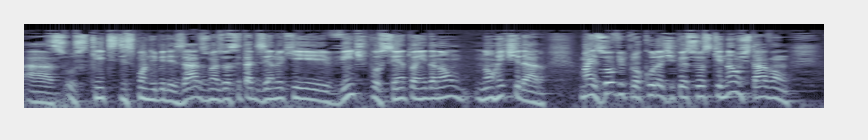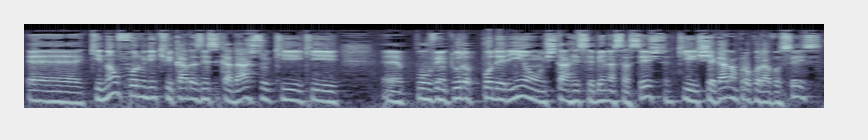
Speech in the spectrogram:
as, os kits disponibilizados, mas você está dizendo que 20% ainda não, não retiraram. Mas houve procura de pessoas que não estavam, é, que não foram identificadas nesse cadastro, que, que é, porventura poderiam estar recebendo essa cesta, que chegaram a procurar vocês?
